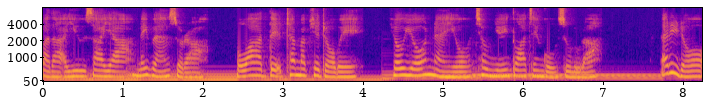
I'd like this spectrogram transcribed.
ဘာသာအယူအဆအရနိဗ္ဗာန်ဆိုတာဘဝအသစ်ထပ်မဖြစ်တော့ပဲရောရောနံရောချုပ်ငိမ့်သွားခြင်းကိုဆိုလိုတာအဲ့ဒီတော့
